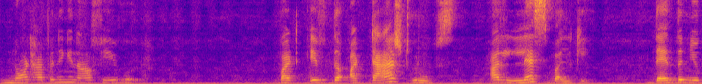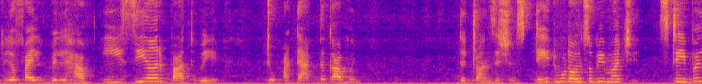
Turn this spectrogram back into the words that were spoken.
Not happening in our favor. But if the attached groups are less bulky, then the nucleophile will have easier pathway to attack the carbon. The transition state would also be much stable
